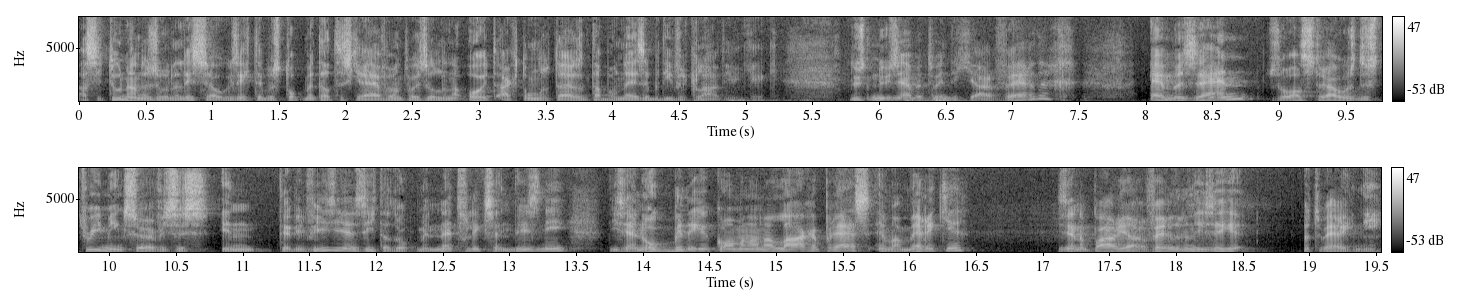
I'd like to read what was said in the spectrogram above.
Als je toen aan een journalist zou gezegd hebben, stop met dat te schrijven, want we zullen ooit 800.000 abonnees hebben, die verklaart je gek. Dus nu zijn we twintig jaar verder. En we zijn, zoals trouwens de streaming services in televisie, je ziet dat ook met Netflix en Disney, die zijn ook binnengekomen aan een lage prijs. En wat merk je? Die zijn een paar jaar verder en die zeggen, het werkt niet.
